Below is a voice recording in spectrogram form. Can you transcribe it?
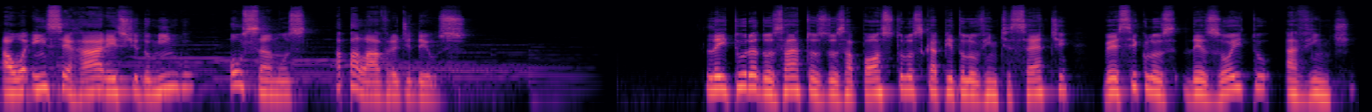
ao encerrar este domingo, ouçamos a palavra de Deus. Leitura dos Atos dos Apóstolos, capítulo 27, versículos 18 a 20.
